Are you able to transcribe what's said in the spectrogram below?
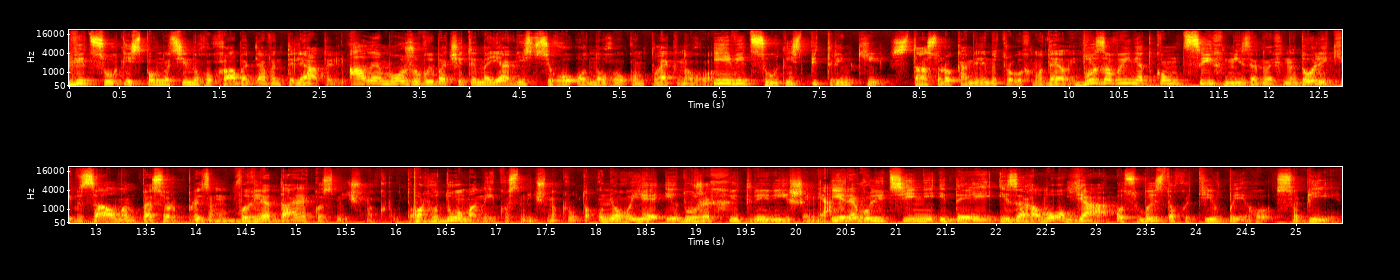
відсутність повноцінного хаба для вентиляторів, але можу вибачити наявність всього одного комплектного і відсутність підтримки 140 мм моделей. Бо за винятком цих мізерних недоліків Zalman P40 Prism виглядає космічно круто, продуманий космічно круто. У нього є і дуже хитрі рішення, і революційні ідеї. І загалом я особисто хотів би його собі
